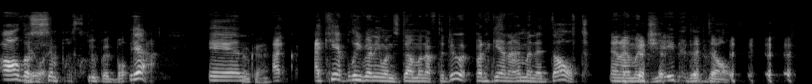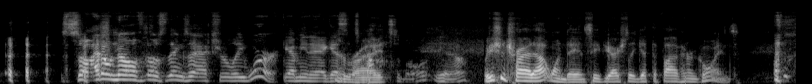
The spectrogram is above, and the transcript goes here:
all the really? simple stupid bull yeah and okay. I, I can't believe anyone's dumb enough to do it but again i'm an adult and i'm a jaded adult so i don't know if those things actually work i mean i guess it's right. possible you know well you should try it out one day and see if you actually get the 500 coins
